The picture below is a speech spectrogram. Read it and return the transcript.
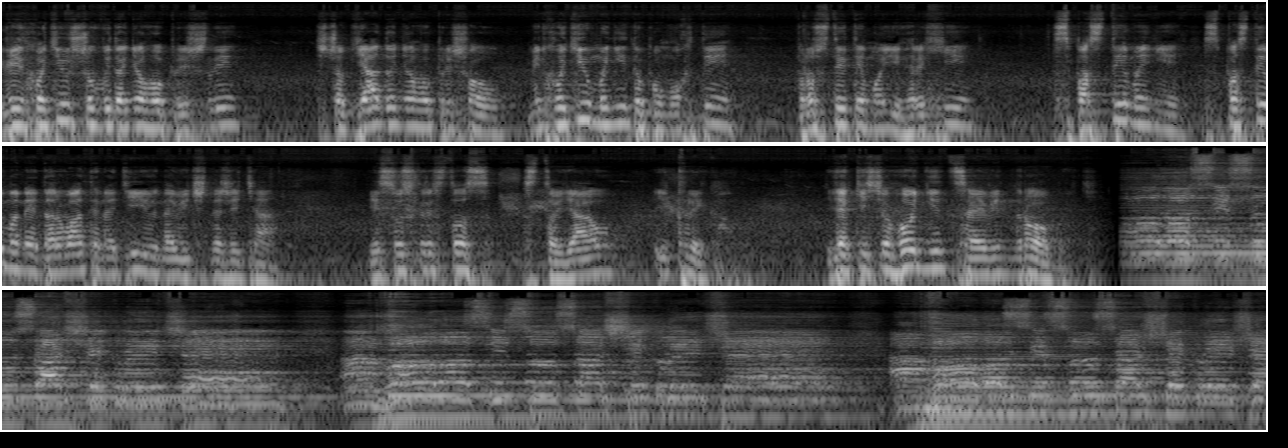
Він хотів, щоб ви до нього прийшли, щоб я до нього прийшов. Він хотів мені допомогти, простити мої грехи, спасти мені, спасти мене, дарувати надію на вічне життя. Ісус Христос стояв і кликав. Як і сьогодні це Він робить. Голос Ісуса ще кличе, а голос Ісуса ще кличе, а голос Ісуса ще кличе,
